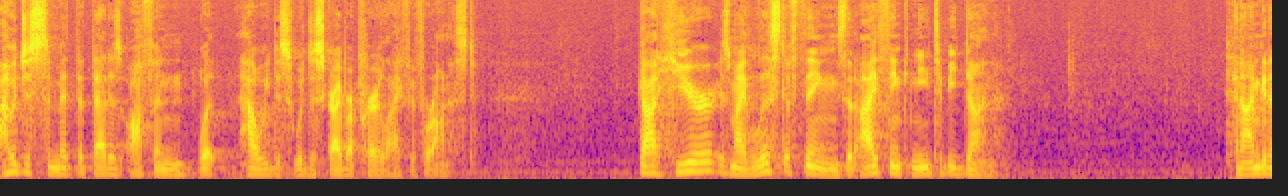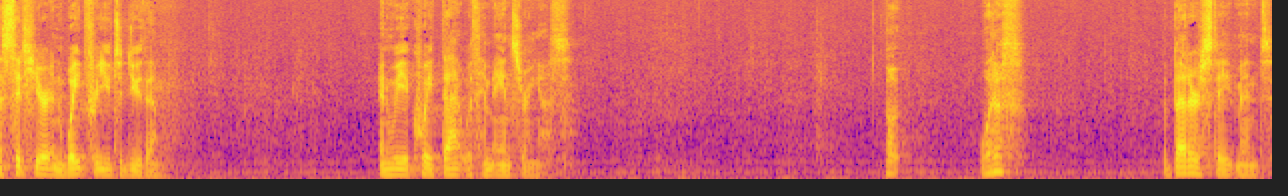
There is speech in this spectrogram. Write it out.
I would just submit that that is often what, how we just would describe our prayer life if we're honest. God, here is my list of things that I think need to be done. And I'm going to sit here and wait for you to do them. And we equate that with Him answering us. But what if the better statement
